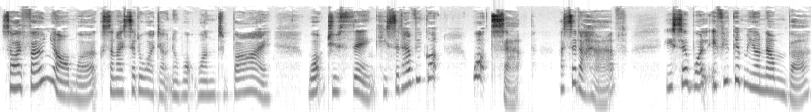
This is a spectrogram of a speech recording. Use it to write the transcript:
So I phoned Yarnworks and I said, Oh, I don't know what one to buy. What do you think? He said, Have you got WhatsApp? I said, I have. He said, Well, if you give me your number,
